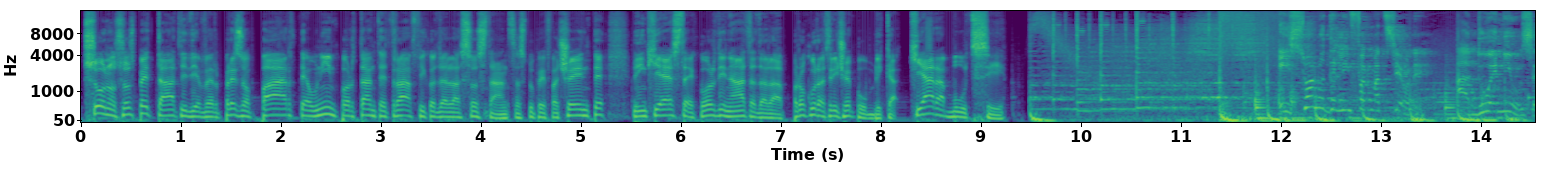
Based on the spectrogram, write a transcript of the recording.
sono sospettati di aver preso parte a un importante traffico traffico della sostanza stupefacente. L'inchiesta è coordinata dalla procuratrice pubblica Chiara Buzzi. Il suono dell'informazione a due news.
